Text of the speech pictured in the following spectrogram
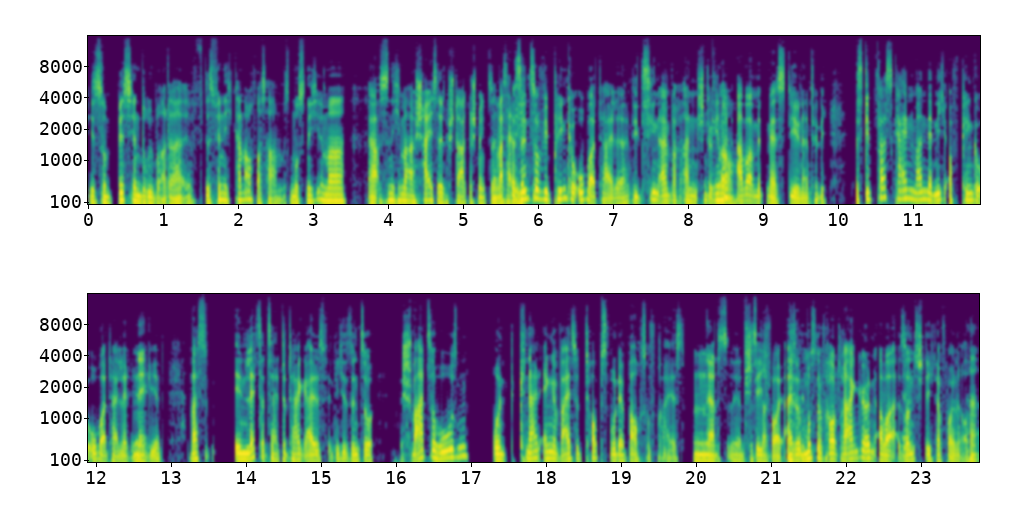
dieses so ein bisschen drüber. Da, das finde ich, kann auch was haben. Es muss nicht immer, Ja. es ist nicht immer scheiße stark geschminkt sein. Was halt Das sind so wie pinke Oberteile. Die ziehen einfach an ein Stück Genau. weit, aber mit mehr Stil natürlich. Es gibt fast keinen Mann, der nicht auf pinke Oberteile Nee. reagiert. Was in letzter Zeit total geil ist, finde ich, sind so schwarze Hosen und knallenge weiße Tops, wo der Bauch so frei ist. Hm, ja, das, ja, das Stehe ich voll. Also muss eine Frau tragen können, aber sonst stehe ich da voll drauf. Ja.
